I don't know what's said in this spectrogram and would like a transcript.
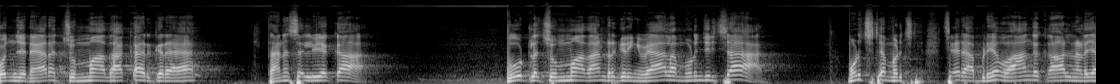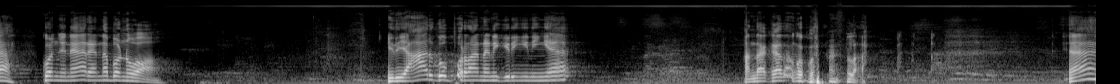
கொஞ்ச நேரம் சும்மா தாக்கா இருக்கிற? தன செல்வியக்கா வீட்டில் சும்மா தான் இருக்கிறீங்க. வேலை முடிஞ்சிருச்சா? முடிச்சிட்டேன் முடிச்சிட்டேன். சரி அப்படியே வாங்க கால்நடையா கொஞ்சம் நேரம் என்ன பண்ணுவோம்? இது யார் கூப்பிட்றான்னு நினைக்கிறீங்க நீங்கள் அந்த அக்கா தான் கூப்பிட்றாங்களா? ஆ?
